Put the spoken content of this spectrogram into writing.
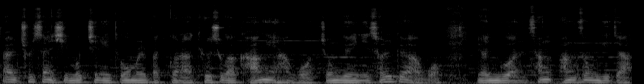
딸 출산 시 모친이 도움을 받거나 교수가 강의하고 종교인이 설교하고 연구원, 상, 방송기자,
